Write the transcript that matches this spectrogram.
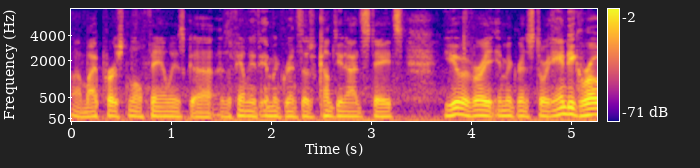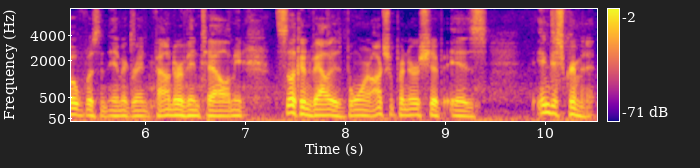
Uh, my personal family is, uh, is a family of immigrants that have come to the United States. You have a very immigrant story. Andy Grove was an immigrant, founder of Intel. I mean, Silicon Valley was born, entrepreneurship is indiscriminate.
